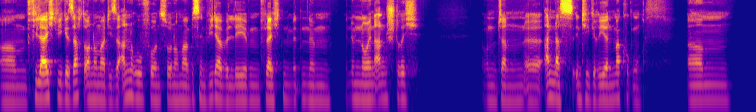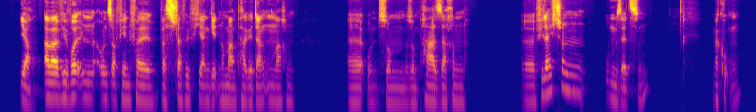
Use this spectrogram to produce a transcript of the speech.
Ähm, vielleicht, wie gesagt, auch nochmal diese Anrufe und so nochmal ein bisschen wiederbeleben, vielleicht mit einem, mit einem neuen Anstrich und dann äh, anders integrieren. Mal gucken. Ähm, ja, aber wir wollten uns auf jeden Fall, was Staffel 4 angeht, nochmal ein paar Gedanken machen äh, und so, so ein paar Sachen äh, vielleicht schon umsetzen. Mal gucken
